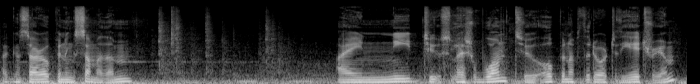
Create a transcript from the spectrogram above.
I can start opening some of them. I need to, slash want to, open up the door to the atrium.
